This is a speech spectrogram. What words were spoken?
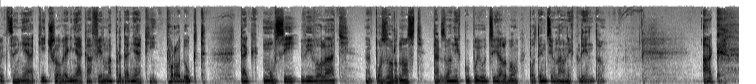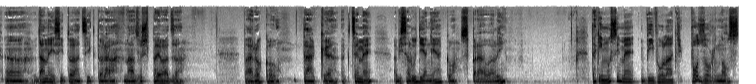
chce nejaký človek, nejaká firma predať nejaký produkt, tak musí vyvolať pozornosť tzv. kupujúcich alebo potenciálnych klientov. Ak e, v danej situácii, ktorá nás už sprevádza pár rokov, tak e, chceme, aby sa ľudia nejako správali, tak im musíme vyvolať pozornosť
